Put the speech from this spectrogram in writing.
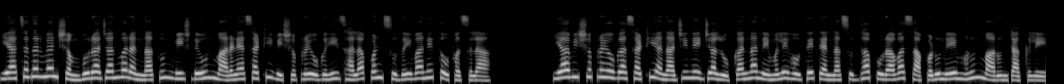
याच्या दरम्यान शंभूराजांवर अन्नातून विष देऊन मारण्यासाठी विषप्रयोगही झाला पण सुदैवाने तो फसला. या विषप्रयोगासाठी अनाजीने ज्या लोकांना नेमले होते त्यांना सुद्धा पुरावा सापडू नये म्हणून मारून टाकले.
